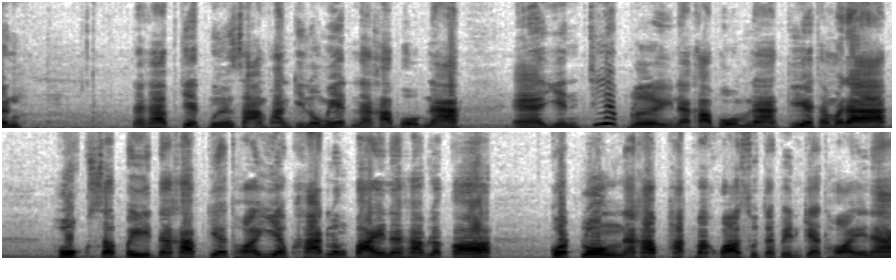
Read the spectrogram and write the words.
70,000นะครับ73,000 กิโลเมตรนะครับผมนะแอร์เย็นเจี๊ยบเลยนะครับผมนะเกียร์ธรรมดา 6 สปีดนะครับ เกียร์ถอยเหยียบคลัตช์ลงไปนะครับ แล้วก็กดลงนะครับผลักมาขวาสุดจะเป็นเกียร์ถอยนะ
